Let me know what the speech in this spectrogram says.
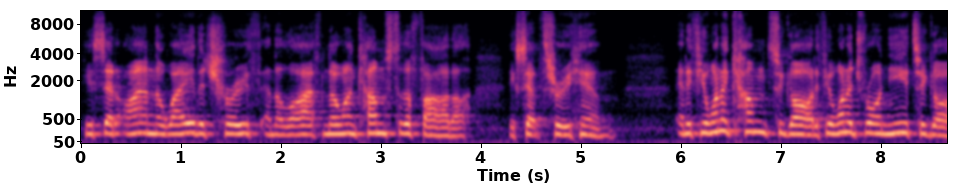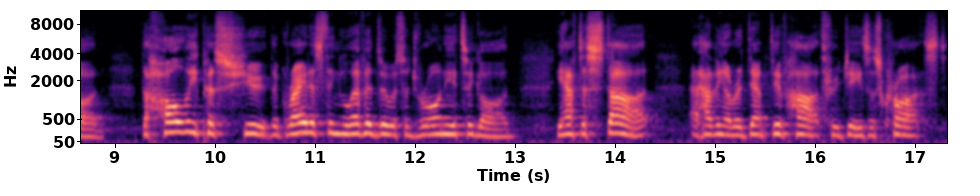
He said, I am the way, the truth, and the life. No one comes to the Father except through Him. And if you want to come to God, if you want to draw near to God, the holy pursuit, the greatest thing you'll ever do is to draw near to God. You have to start at having a redemptive heart through Jesus Christ.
